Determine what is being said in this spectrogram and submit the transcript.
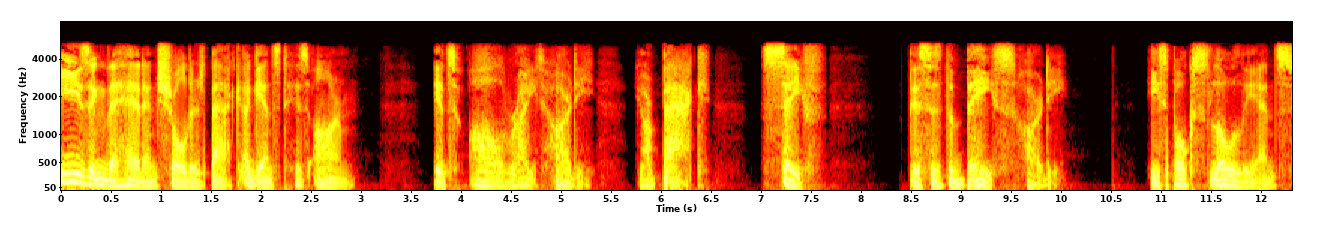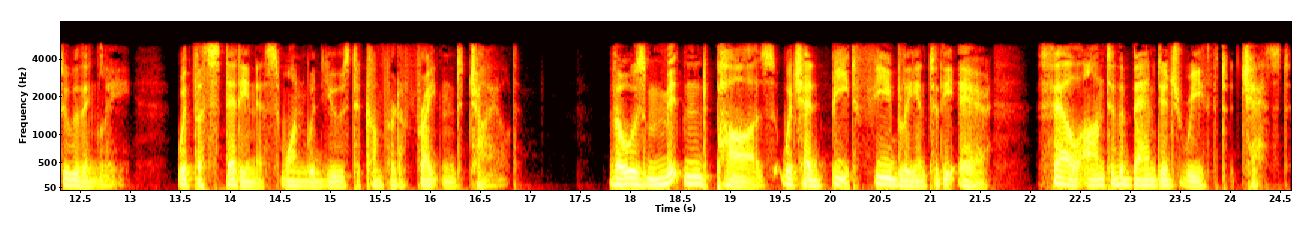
easing the head and shoulders back against his arm. It's all right, Hardy. You're back. Safe. This is the base, Hardy. He spoke slowly and soothingly, with the steadiness one would use to comfort a frightened child. Those mittened paws, which had beat feebly into the air, fell onto the bandage-wreathed chest.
